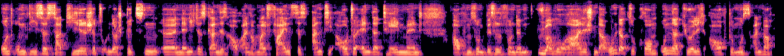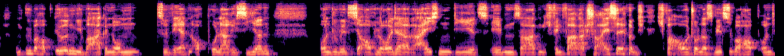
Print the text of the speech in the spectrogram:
Und um dieses satirische zu unterstützen, äh, nenne ich das Ganze jetzt auch einfach mal feinstes Anti-Auto-Entertainment, auch um so ein bisschen von dem Übermoralischen darunter zu kommen. Und natürlich auch, du musst einfach, um überhaupt irgendwie wahrgenommen zu werden, auch polarisieren. Und du willst ja auch Leute erreichen, die jetzt eben sagen, ich finde Fahrrad scheiße und ich fahre Auto und das willst du überhaupt. Und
